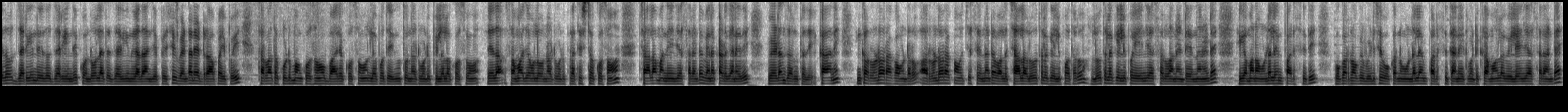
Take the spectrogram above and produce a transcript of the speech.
ఏదో జరిగింది ఏదో జరిగింది కొన్ని రోజులు అయితే జరిగింది కదా అని చెప్పేసి వెంటనే డ్రాప్ అయిపోయి తర్వాత కుటుంబం కోసమో భార్య కోసమో లేకపోతే ఎదుగుతున్నటువంటి పిల్లల కోసం లేదా సమాజంలో ఉన్నటువంటి ప్రతిష్ట కోసం చాలామంది ఏం చేస్తారంటే వెనకడుగు అనేది వేయడం జరుగుతుంది. కానీ ఇంకా రెండో రకం ఉండరు. ఆ రెండో రకం వచ్చేసి ఏంటంటే వాళ్ళు చాలా లోతులకు వెళ్ళిపోతారు. లోతులకు వెళ్ళిపోయి ఏం చేస్తారు అని అంటే ఏంటంటే ఇక మనం ఉండలేని పరిస్థితి ఒకరినొకరు విడిచి ఒకరిని ఉండలేని పరిస్థితి అనేటువంటి క్రమంలో వీళ్ళు ఏం చేస్తారంటే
